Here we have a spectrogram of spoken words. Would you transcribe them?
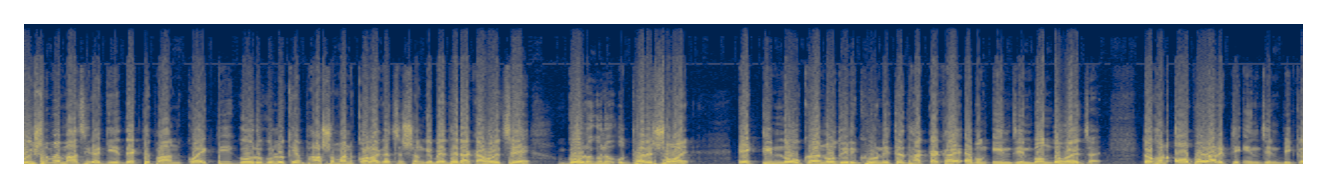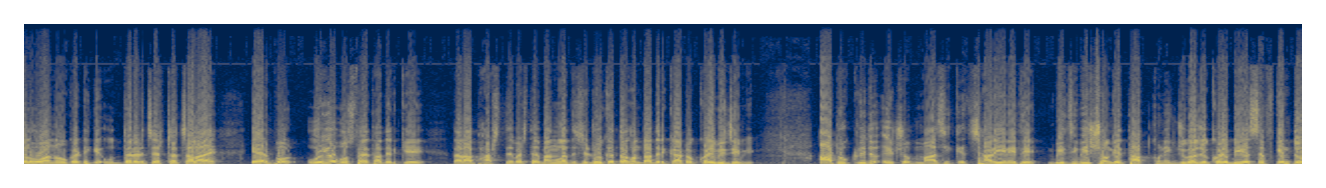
ওই সময় মাঝিরা গিয়ে দেখতে পান, কয়েকটি গরুগুলোকে ভাসমান কলাগাছের সঙ্গে বেঁধে রাখা হয়েছে। গরুগুলো উদ্ধারের সময় একটি নৌকা নদীর ঘূর্ণিতে ধাক্কা খায় এবং ইঞ্জিন বন্ধ হয়ে যায়। তখন অপর আরেকটি ইঞ্জিন বিকল হওয়া নৌকাটিকে উদ্ধারের চেষ্টা চালায়। এরপর ওই অবস্থায় তাদেরকে, তারা ভাসতে ভাসতে বাংলাদেশে ঢুকে তখন তাদেরকে আটক করে বিজিবি। আটককৃত এসব মাঝিকে ছাড়িয়ে নিতে বিজিবির সঙ্গে তাৎক্ষণিক যোগাযোগ করে বিএসএফ, কিন্তু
